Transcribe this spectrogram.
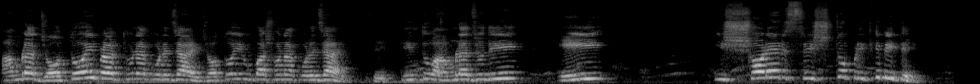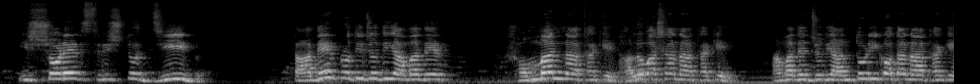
আমরা যতই প্রার্থনা করে যাই যতই উপাসনা করে যাই কিন্তু আমরা যদি এই ঈশ্বরের সৃষ্ট পৃথিবীতে ঈশ্বরের সৃষ্ট জীব তাদের প্রতি যদি আমাদের সম্মান না থাকে ভালোবাসা না থাকে আমাদের যদি আন্তরিকতা না থাকে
